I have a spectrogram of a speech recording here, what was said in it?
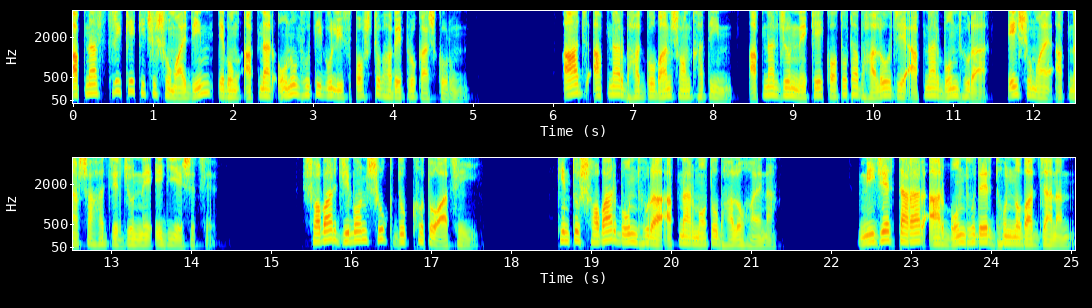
আপনার স্ত্রীকে কিছু সময় দিন এবং আপনার অনুভূতিগুলি স্পষ্টভাবে প্রকাশ করুন। আজ আপনার ভাগ্যবান সংখ্যা তিন। আপনার জন্যে কে কতটা ভালো যে আপনার বন্ধুরা এই সময় আপনার সাহায্যের জন্যে এগিয়ে এসেছে। সবার জীবন সুখ দুঃখ তো আছেই। কিন্তু সবার বন্ধুরা আপনার মতো ভালো হয় না। নিজের তারার আর বন্ধুদের ধন্যবাদ জানান।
